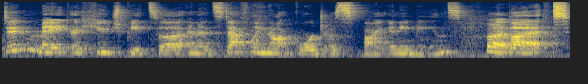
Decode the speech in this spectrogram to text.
didn't make a huge pizza, and it's definitely not gorgeous by any means, but, but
